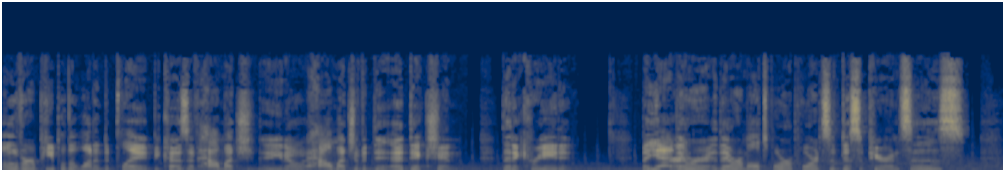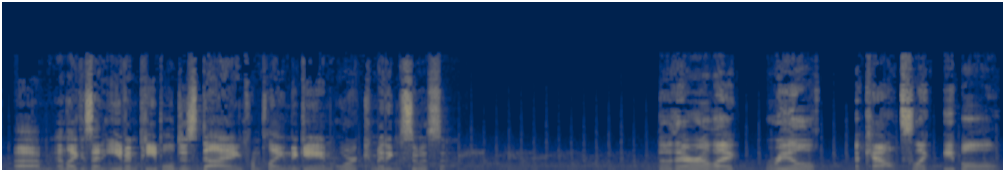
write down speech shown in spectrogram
over people that wanted to play because of how much you know how much of an addiction that it created. But yeah, there were there were multiple reports of disappearances, um, and like I said, even people just dying from playing the game or committing suicide. So there are like real accounts, like people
